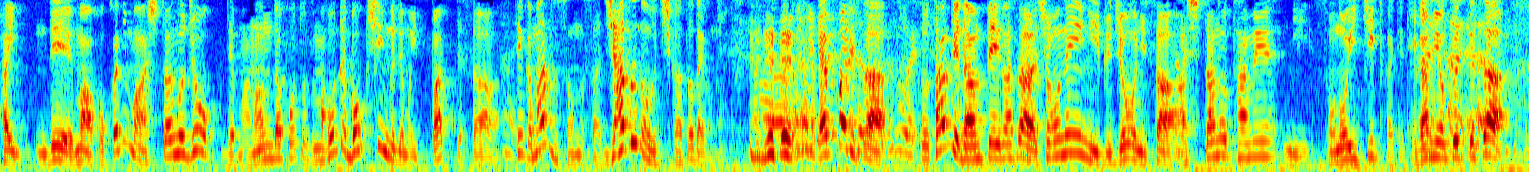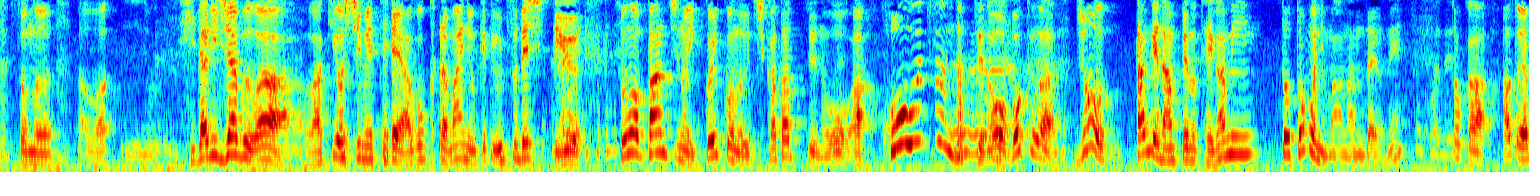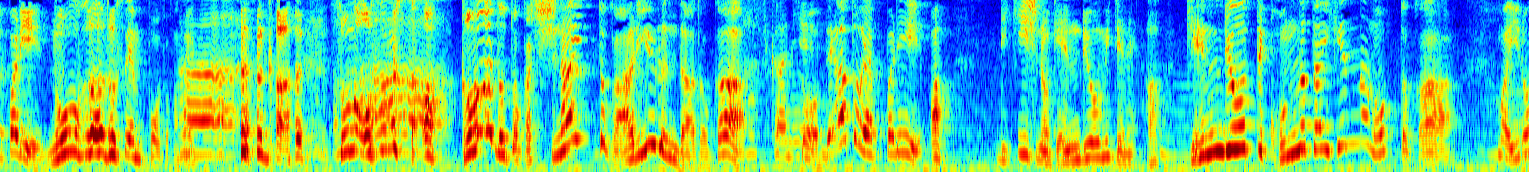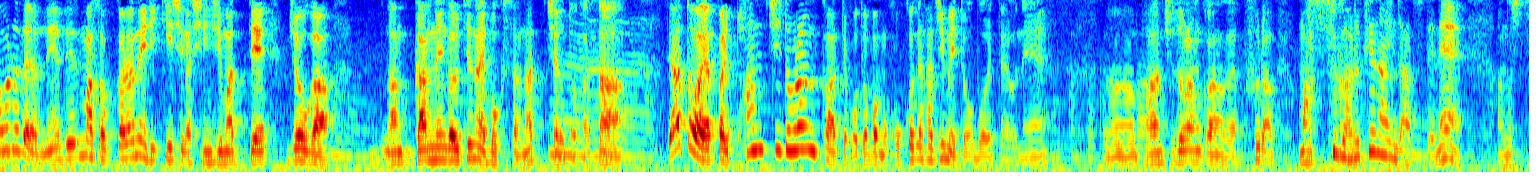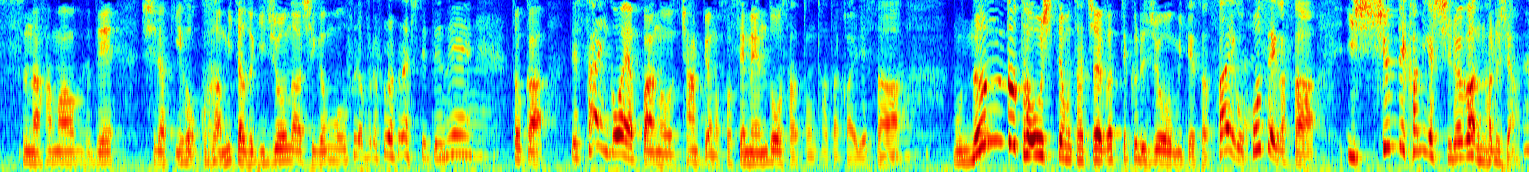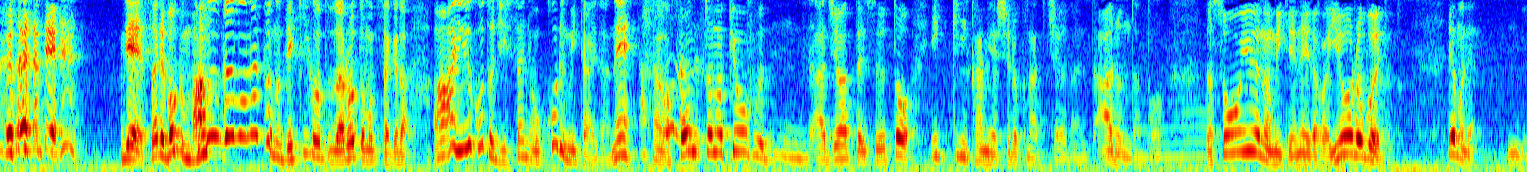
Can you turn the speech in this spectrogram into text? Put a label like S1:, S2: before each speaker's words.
S1: はい。で、まあ他にも明日のジョークで学んだことまあ本当にボクシングでもいっぱいあってさ、
S2: はい。
S1: っていうかまずそのさ、ジャブの打ち方だよね。やっぱりさ そう、丹下断平がさ、少年院にいるジョーにさ、明日のためにその1とか言って手紙送ってさ、その、わ左ジャブは脇を締めて顎から前に向けて打つべしっていう、そのパンチの一個一個の打ち方っていうのを、あ、こう打つんだっていうのを僕はジョー、丹下断平の手紙とともに学んだよね。とか、あとやっぱりノーガード戦法とかね。
S2: あ
S1: なんか、その恐ろしさ、あ、ガードとかしないとかあり得るんだとか。
S2: 確かに
S1: そう。で、あとやっぱり、あ、力石の減量を見てね、あ、減量ってこんな大変なのとか、まあいろいろだよね。で、まあそこからね、力石が死んじまって、ジョーが、が顔面が打てないボクサーになっちゃうとかさ。で、あとはやっぱりパンチドランカーって言葉もここで初めて覚えたよね。
S2: そう
S1: ん、パンチドランカーがやっぱフラまっすぐ歩けないんだっつってね、あの砂浜で白木陽子が見た時ジョーの足がもうフラフラフラフラしててね、とか。で最後はやっぱあのチャンピオンのホセ・メンドーサとの戦いでさ、もう何度倒しても立ち上がってくるジョーを見てさ最後ホセがさ一瞬で髪が白髪になるじゃん。で でそれ僕漫画の中の出来事だろうと思ってたけどああいうこと実際に起こるみたいだね。
S2: あ
S1: なんか本当の恐怖味わったりすると一気に髪が白くなっちゃうなんてあるんだと。だそういうのを見てねだからいろいろ覚えたと。でもね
